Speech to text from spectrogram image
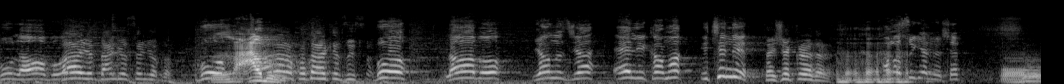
Bu lavabo. Hayır ben gösteriyorum. Bu Labu. Bana oku herkes duysun. bu lavabo yalnızca el yıkamak içindir. Teşekkür ederim. Ama su gelmiyor şef.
